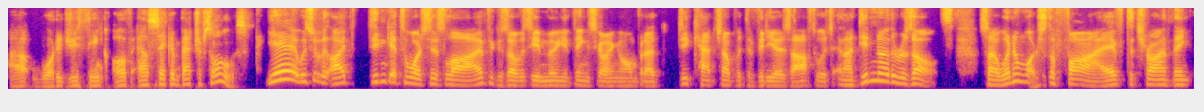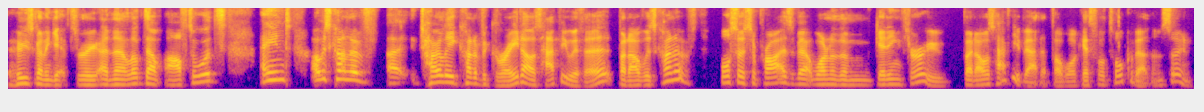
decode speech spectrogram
Uh, what did you think of our second batch of songs? Yeah, it was really. I didn't get to watch this live because obviously a million things going on, but I did catch up with the videos afterwards, and I didn't know the results, so I went and watched the five to try and think who's going to get through, and then I looked up afterwards, and I was kind of uh, totally kind of agreed. I was happy with it, but I was kind of also surprised about one of them getting through, but I was happy about it. But well, I guess we'll talk about them soon.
